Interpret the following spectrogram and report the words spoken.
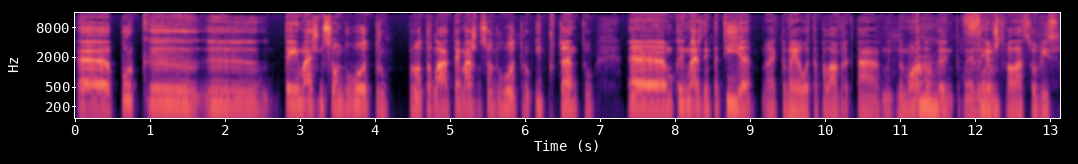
ah, porque têm mais noção do outro, por outro lado, têm mais noção do outro e, portanto, ah, um bocadinho mais de empatia, não é? Que também é outra palavra que está muito na moda, um bocadinho também sim. devemos de falar sobre isso.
